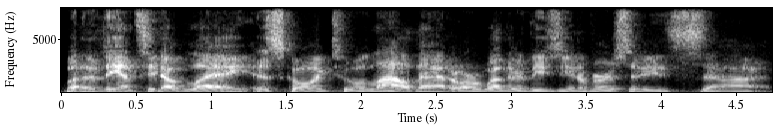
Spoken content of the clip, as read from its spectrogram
whether the NCAA is going to allow that or whether these universities uh,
